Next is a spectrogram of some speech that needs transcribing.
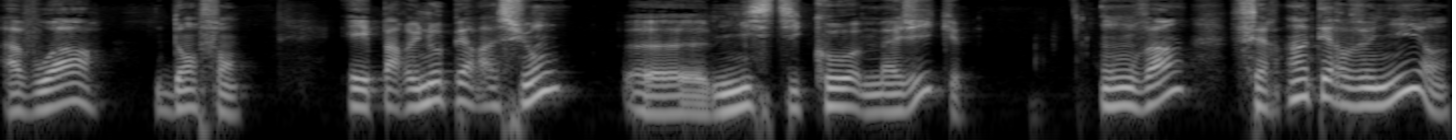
avoir d'enfants. Et par une opération euh, mystico-magique, on va faire intervenir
